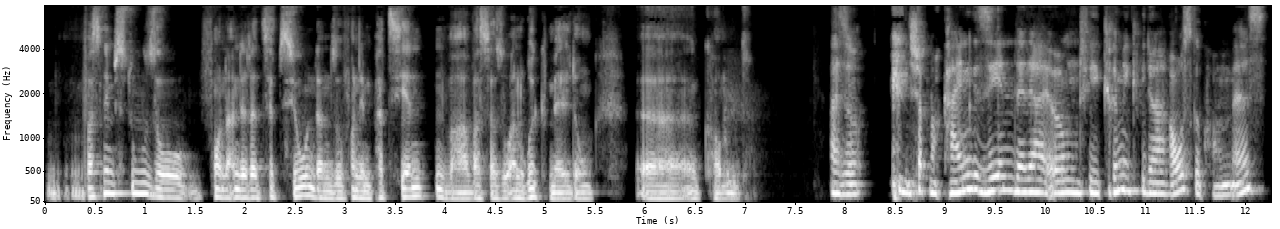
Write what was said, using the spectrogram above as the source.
Was nimmst du so von an der Rezeption dann so von den Patienten wahr, was da so an Rückmeldung äh, kommt? Also ich habe noch keinen gesehen, der da irgendwie grimmig wieder rausgekommen ist.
